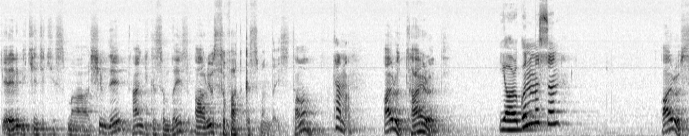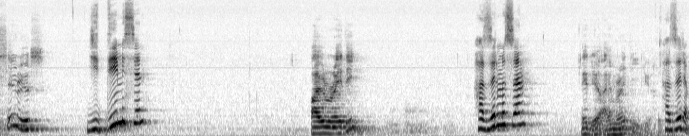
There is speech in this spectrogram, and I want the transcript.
Gelelim ikinci kısma. Şimdi hangi kısımdayız? Are you sıfat kısmındayız. Tamam mı? Tamam. Are you tired? Yorgun musun? Are you serious? Ciddi misin? Are you ready? Hazır mısın? Ne diyor? I am ready diyor. Hazırım.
